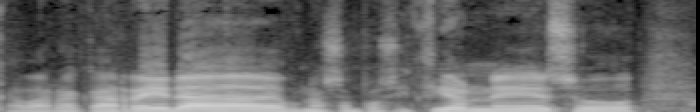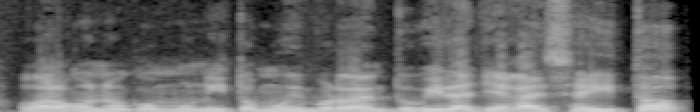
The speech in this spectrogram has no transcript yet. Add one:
acabar la carrera, unas oposiciones o, o algo, ¿no? Como un hito muy importante en tu vida, llega ese hito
